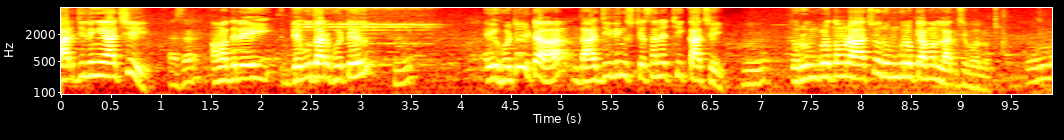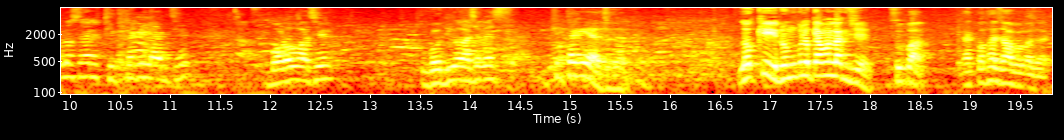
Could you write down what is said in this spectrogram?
দার্জিলিংয়ে আছি। আমাদের এই দেবুদার হোটেল। এই হোটেলটা দার্জিলিং স্টেশনের ঠিক কাছেই। তো রুমগুলো তোমরা আছো রুমগুলো কেমন লাগছে বলো? রুমগুলো স্যার ঠিকঠাকই লাগছে। বড়ও আছে গদিও আছে বেশ ঠিকঠাকই আছে। লক্ষ্মী রুমগুলো কেমন লাগছে? সুপার এক কথায় যা বলা যায়।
